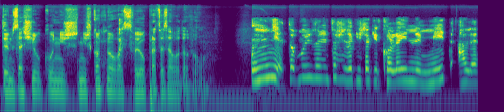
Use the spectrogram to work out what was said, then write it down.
tym zasiłku niż, niż kontynuować swoją pracę zawodową. Nie, to moim zdaniem też jest jakiś taki kolejny mit, ale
